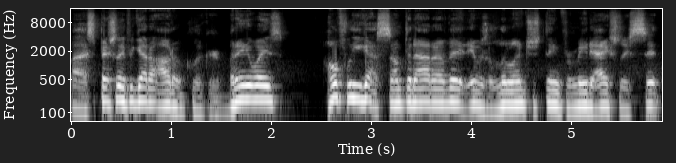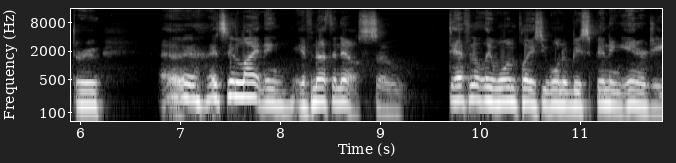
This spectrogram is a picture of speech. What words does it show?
uh, especially if you got an auto clicker. But anyways, hopefully you got something out of it. It was a little interesting for me to actually sit through. Uh, it's enlightening, if nothing else. So definitely one place you want to be spending energy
